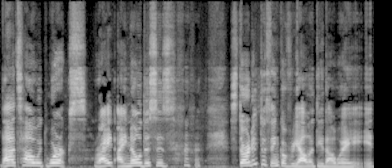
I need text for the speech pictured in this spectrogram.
that's how it works, right? I know this is starting to think of reality that way. It,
